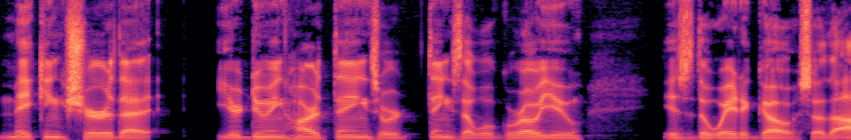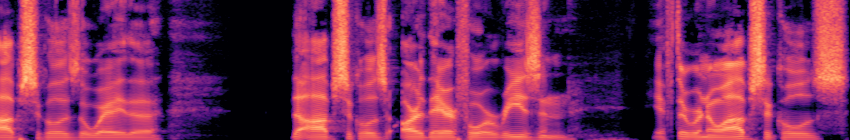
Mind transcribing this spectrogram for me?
making sure that you're doing hard things or things that will grow you is the way to go. So the obstacle is the way the the obstacles are there for a reason. If there were no obstacles,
